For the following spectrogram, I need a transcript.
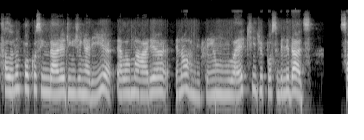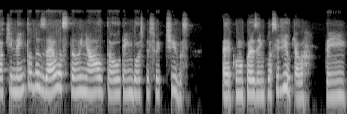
falando um pouco assim da área de engenharia, ela é uma área enorme, tem um leque de possibilidades. Só que nem todas elas estão em alta ou têm boas perspectivas. É, como por exemplo a civil, que ela tem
